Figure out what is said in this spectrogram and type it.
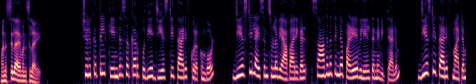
മനസ്സിലായി മനസ്സിലായി. ചുരുക്കത്തിൽ കേന്ദ്ര സർക്കാർ പുതിയ ജി എസ് ടി താരിഫ് കുറക്കുമ്പോൾ ജി എസ് ടി ലൈസൻസുള്ള വ്യാപാരികൾ സാധനത്തിന്റെ പഴയ വിലയിൽ തന്നെ വിറ്റാലും ജി എസ് ടി താരിഫ് മാറ്റം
